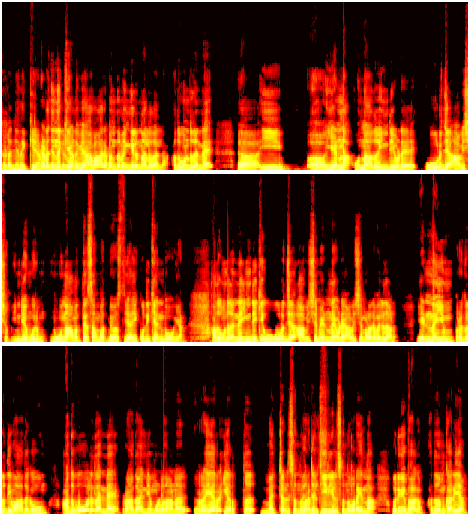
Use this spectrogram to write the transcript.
കിടഞ്ഞു നിൽക്കുകയാണ്. കിടഞ്ഞു നിൽക്കുകയാണ്. വ്യാപാര ബന്ധമെങ്കിലും നല്ലതല്ല. അതുകൊണ്ട് തന്നെ ഈ എണ്ണ ഒന്നാമത് ഇന്ത്യയുടെ ഊർജ ആവശ്യം. ഇന്ത്യ ഒരു മൂന്നാമത്തെ സമ്പദ് വ്യവസ്ഥയായി കുതിക്കാൻ പോവുകയാണ്. അതുകൊണ്ട് തന്നെ ഇന്ത്യയ്ക്ക് ഊർജ ആവശ്യം എണ്ണയുടെ ആവശ്യം വളരെ വലുതാണ്. എണ്ണയും പ്രകൃതിവാതകവും അതുപോലെ തന്നെ പ്രാധാന്യമുള്ളതാണ് റയർ എർത്ത് മെറ്റൽസ് എന്ന് പറയുന്ന മെറ്റീരിയൽസ് എന്ന് പറയുന്ന ഒരു വിഭാഗം. അത് നമുക്കറിയാം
